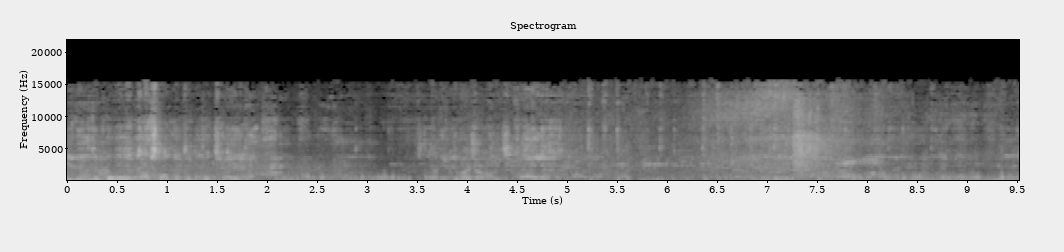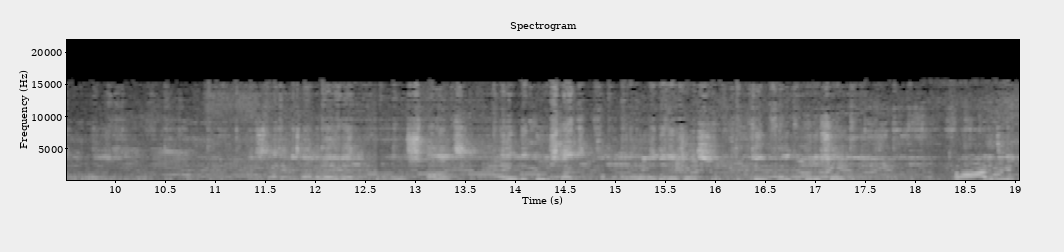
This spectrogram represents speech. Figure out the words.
Die neemt een behoorlijke afstand op de nummer 2. Stel ik hier wel zijn positie veilig. De starting is naar beneden. Oh, spannend. Hele goede start van nummer 106. Tim van Brussel. Kom aan, goede weer.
